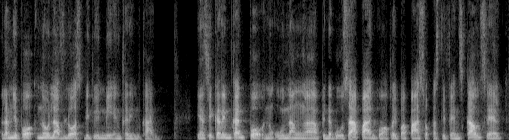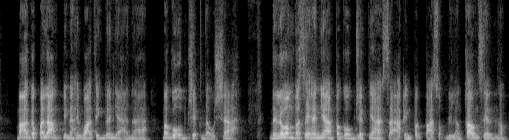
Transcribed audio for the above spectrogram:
Alam niyo po, no love lost between me and Karim Khan. Yan si Karim Khan po, nung unang ah, pinag-uusapan kung ako'y papasok as defense counsel, maaga pa lang pinahiwatig na niya na mag-o-object daw siya. Dalawang basehan niya ang pag-object niya sa aking pagpasok bilang counsel. No?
